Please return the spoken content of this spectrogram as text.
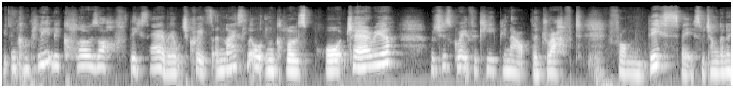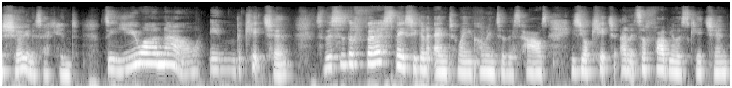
you can completely close off this area, which creates a nice little enclosed porch area which is great for keeping out the draft from this space, which I'm going to show you in a second. So you are now in the kitchen. So this is the first space you're going to enter when you come into this house is your kitchen and it's a fabulous kitchen.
